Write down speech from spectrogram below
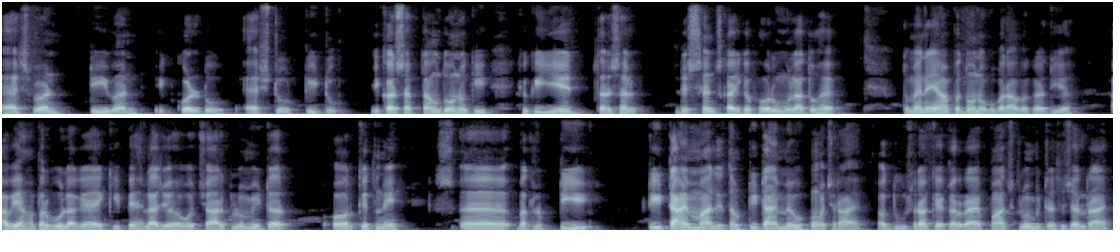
S one T one equal to S two T two ये कर सकता हूँ दोनों की क्योंकि ये दरअसल डिस्टेंस का ही का फॉर्मूला तो है। तो मैंने यहाँ पर दोनों को बराबर कर दिया। अब यहाँ पर बोला गया है कि पहला जो है वो चार किलोमीटर और कितने आ, मतलब टी टी टाइम मान लेता हूँ टी टाइम में वो पहुँच रहा है। और दूसरा क्या कर रहा है पाँच किलोमीटर से चल रहा है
